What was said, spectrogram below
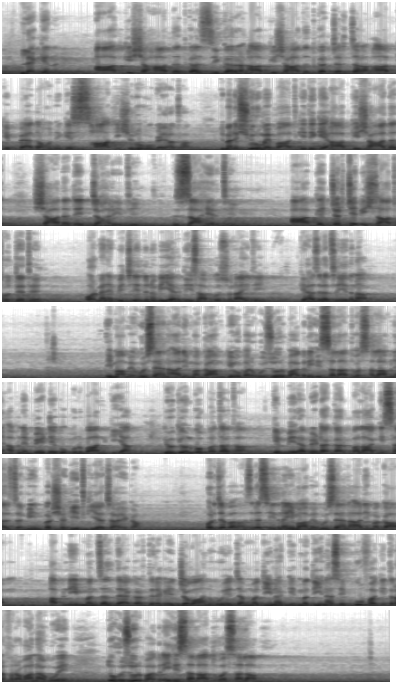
لیکن آپ کی شہادت کا ذکر، آپ کی شہادت کا چرچا آپ کے پیدا ہونے کے ساتھ ہی شروع ہو گیا تھا۔ جو میں نے شروع میں بات کی تھی کہ آپ کی شہادت شہادت جہری تھی، ظاہر تھی۔ آپ کے چرچے بھی ساتھ ہوتے تھے۔ اور میں نے پچھلے دنوں بھی یہ حدیث آپ کو سنائی تھی کہ حضرت سیدنا امام حسین علی مقام کے اوپر حضور پاک علیہ صلاۃ وسلام نے اپنے بیٹے کو قربان کیا، کیونکہ ان کو پتہ تھا کہ میرا بیٹا کربلا کی سر زمین پر شہید کیا جائے گا۔ اور جب حضرت سیدنا امام حسین علی مقام اپنی منزل طے کرتے رہے، جوان ہوئے، جب مدینہ کی مدینہ سے کوفہ کی طرف روانہ ہوئے، تو حضور پاک علیہ صلاۃ وسلام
